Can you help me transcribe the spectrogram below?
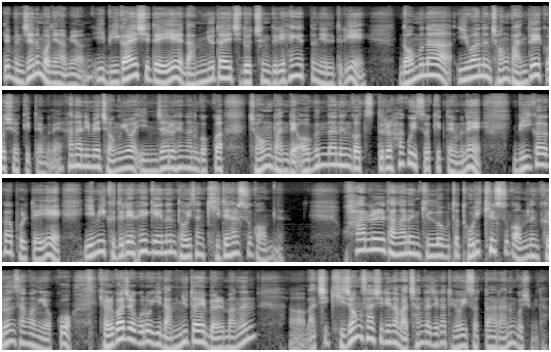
근데 문제는 뭐냐 하면 이 미가의 시대에 남유다의 지도층들이 행했던 일들이 너무나 이와는 정반대의 것이었기 때문에 하나님의 정의와 인자를 행하는 것과 정반대 어긋나는 것들을 하고 있었기 때문에 미가가 볼 때에 이미 그들의 회개는 더 이상 기대할 수가 없는 화를 당하는 길로부터 돌이킬 수가 없는 그런 상황이었고 결과적으로 이 남유다의 멸망은 어, 마치 기정사실이나 마찬가지가 되어 있었다라는 것입니다.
